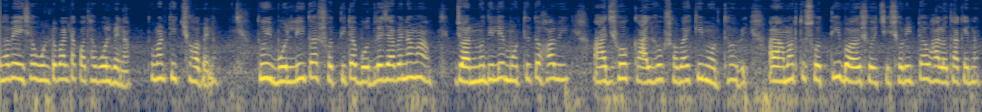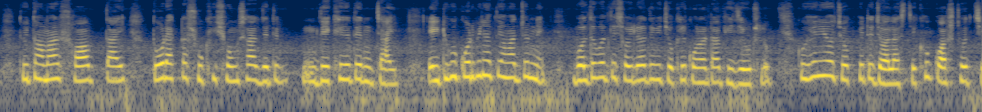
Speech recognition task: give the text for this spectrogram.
এভাবে এইসব উল্টোপাল্টা কথা বলবে না। তোমার কিচ্ছু হবে না। তুই বললেই তো আর সত্যিটা বদলে যাবে না মা। জন্ম দিলে মরতে তো হবেই। আজ হোক, কাল হোক সবাইকেই মরতে হবে? আর আমার তো সত্যিই বয়স হয়েছে, শরীরটাও ভালো থাকে না। তুই তো আমার সব, তাই তোর একটা সুখী সংসার যেতে, দেখে যেতে চাই। এইটুকু করবি না তুই আমার জন্যে? বলতে বলতে শৈলজা দেবী চোখের কোনাটা ভিজে উঠল। কুহেলিও চোখ ফেটে জল আসছে, খুব কষ্ট হচ্ছে।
